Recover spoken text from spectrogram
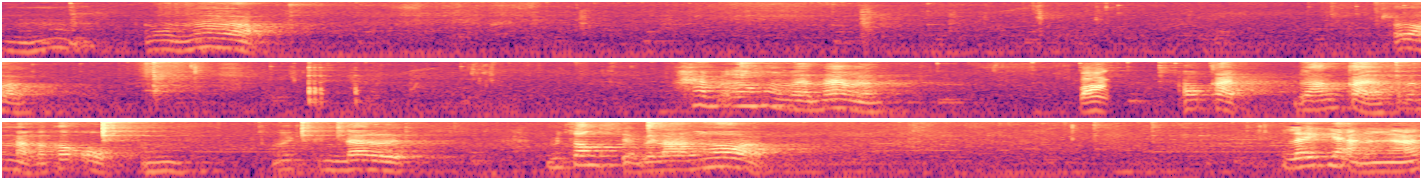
อืมอร่อยมาก อะอร่อยทำเรื่องของอะไรมากเลยปังเอาไก่ล้างไก่เข้าไปหมักแล้วก็อบอืมไม่กินได้เลย ไม่ต้องเสียเวลาทอดและอีกอย่างหนึงนะ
